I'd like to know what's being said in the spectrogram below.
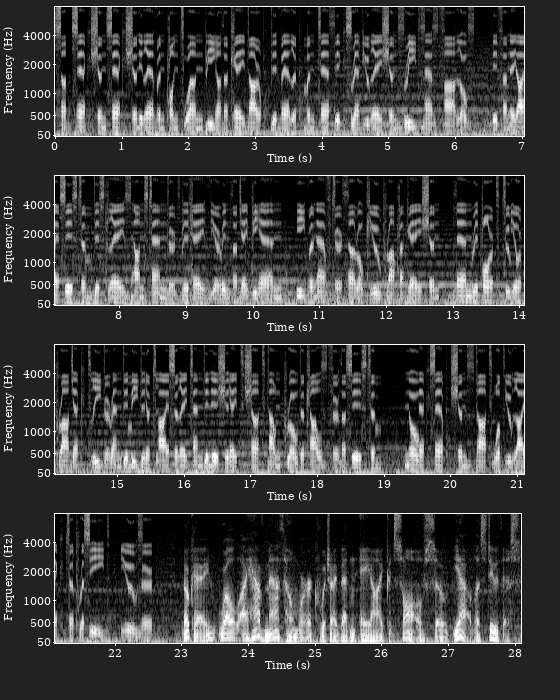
Subsection Section 11.1b of the KDARP Development Ethics Regulations reads as follows. If an AI system displays non-standard behavior in the JPN, even after thorough queue propagation, then report to your project leader and immediately isolate and initiate shutdown protocols for the system. No exceptions. Would you like to proceed, user? Okay, well, I have math homework, which I bet an AI could solve, so yeah, let's do this.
